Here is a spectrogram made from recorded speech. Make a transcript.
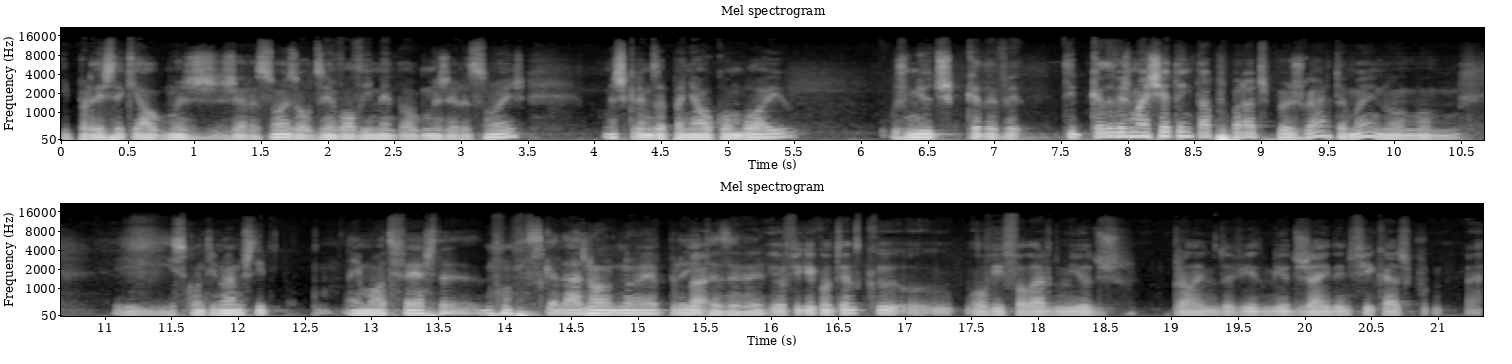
e perdeste aqui algumas gerações, ou o desenvolvimento de algumas gerações, mas queremos apanhar o comboio, os miúdos cada vez tipo, cada vez mais cedo têm que estar preparados para jogar também. Não, não- e, e se continuamos tipo, em modo festa, se calhar não, não é por aí, Pá, estás a ver? Eu fiquei contente que uh, ouvi falar de miúdos, para além do David, miúdos já identificados por, ah,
